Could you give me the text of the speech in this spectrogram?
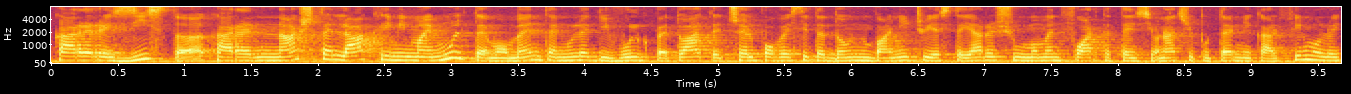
care rezistă, care naște lacrimi în mai multe momente, nu le divulg pe toate, cel povestit de domnul Baniciu este iarăși un moment foarte tensionat și puternic al filmului.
